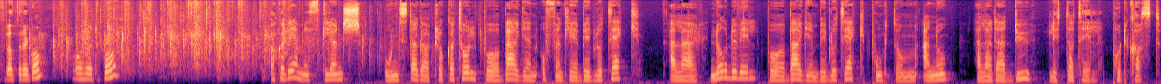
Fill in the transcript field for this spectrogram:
for at dere kom og hørte på. Akademisk lunsj onsdager klokka tolv på Bergen offentlige bibliotek, eller når du vil på bergenbibliotek.no, eller der du lytter til podkast.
